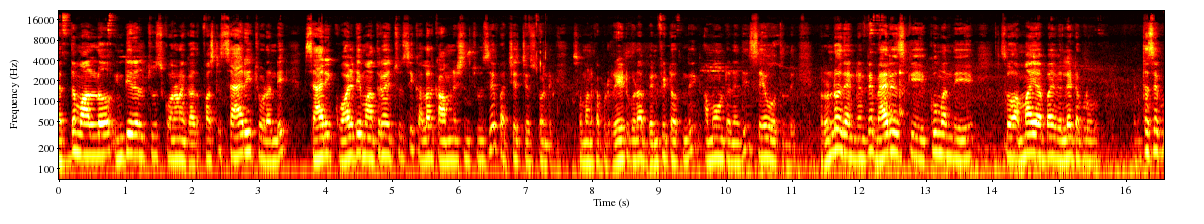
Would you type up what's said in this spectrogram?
పెద్ద మాల్లో ఇంటీరియర్ చూసి కొనడం కాదు. ఫస్ట్ శారీ చూడండి. శారీ క్వాలిటీ మాత్రమే చూసి కలర్ కాంబినేషన్ చూసి పర్చేజ్ చేసుకోండి. సో మనకు అప్పుడు రేట్ కూడా బెనిఫిట్ అవుతుంది. అమౌంట్ అనేది సేవ్ అవుతుంది. రెండోది ఏంటంటే మ్యారేజ్కి ఎక్కువ మంది సో అమ్మాయి అబ్బాయి వెళ్ళేటప్పుడు ఎంతసేపు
